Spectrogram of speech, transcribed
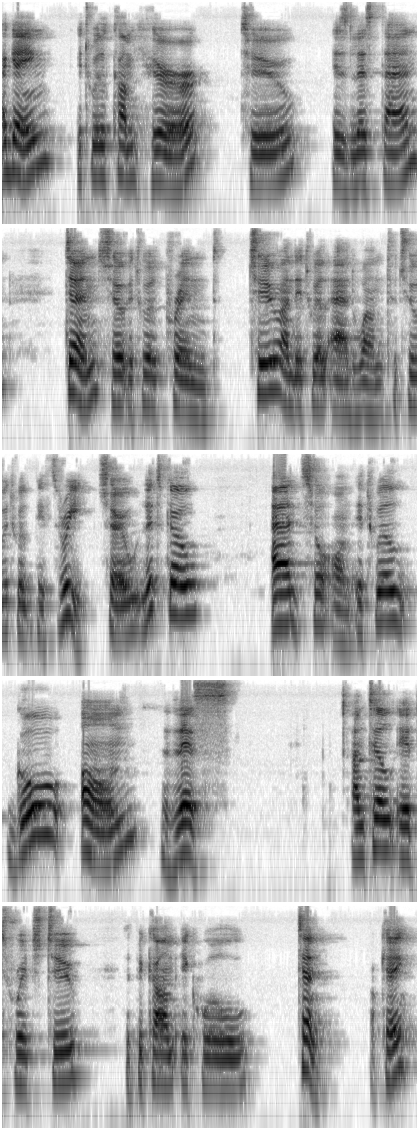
again, it will come here. 2 is less than 10. So it will print 2 and it will add 1 to 2. It will be 3. So let's go and so on. It will go on this until it reach 2. It become equal 10. Okay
